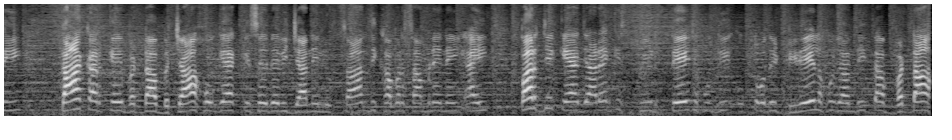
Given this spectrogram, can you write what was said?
ਸੀ। ਤਾਂ ਕਰਕੇ ਵੱਡਾ ਬਚਾਅ ਹੋ ਗਿਆ। ਕਿਸੇ ਦੇ ਵੀ ਜਾਨੀ ਨੁਕਸਾਨ ਦੀ ਖਬਰ ਸਾਹਮਣੇ ਨਹੀਂ ਆਈ। ਪਰ ਜੇ ਕਿਹਾ ਜਾ ਰਿਹਾ ਕਿ ਸਪੀਡ ਤੇਜ਼ ਹੁੰਦੀ, ਉੱਤੋਂ ਦੀ ਡਿਰੇਲ ਹੋ ਜਾਂਦੀ, ਤਾਂ ਵੱਡਾ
